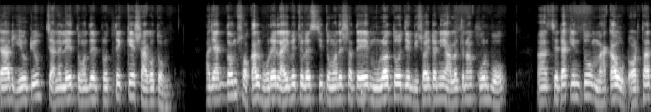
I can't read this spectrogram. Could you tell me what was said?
তার ইউটিউব চ্যানেলে তোমাদের প্রত্যেককে স্বাগতম। আজ একদম সকাল ভোরে লাইভে চলে এসেছি তোমাদের সাথে। মূলত যে বিষয়টা নিয়ে আলোচনা করব সেটা কিন্তু ম্যাকআউট অর্থাৎ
